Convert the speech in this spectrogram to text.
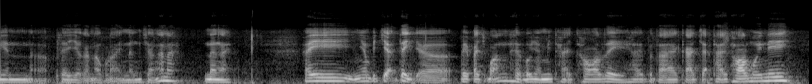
មាន player នៅកន្លែងហ្នឹងអញ្ចឹងណាហ្នឹងហើយហើយខ្ញុំបញ្ជាក់តិចពេលបច្ចុប្បន្ន hero ខ្ញុំមាន title ទេហើយប៉ុន្តែការចាក់ title មួយនេះអឺ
